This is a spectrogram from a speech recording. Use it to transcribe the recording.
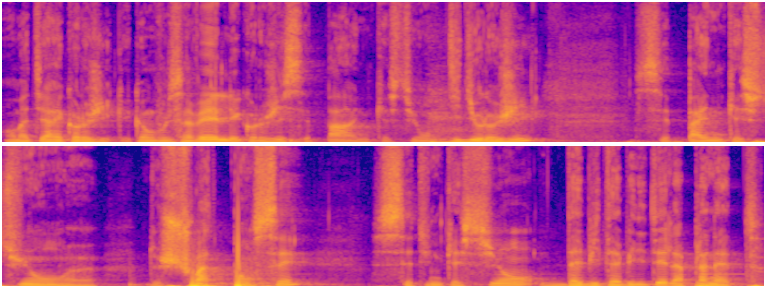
en matière écologique. Et comme vous le savez, l'écologie, ce n'est pas une question d'idéologie, ce n'est pas une question euh, de choix de pensée, c'est une question d'habitabilité de la planète.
